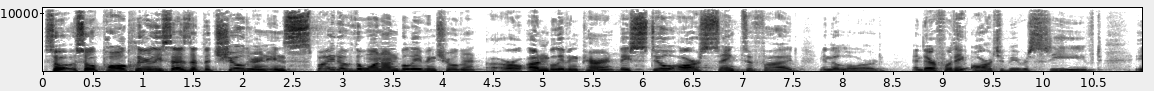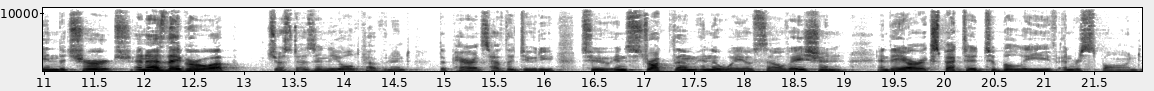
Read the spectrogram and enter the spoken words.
So, so Paul clearly says that the children, in spite of the one unbelieving children or unbelieving parent, they still are sanctified in the Lord, and therefore they are to be received in the church. And as they grow up, just as in the old covenant, the parents have the duty to instruct them in the way of salvation, and they are expected to believe and respond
